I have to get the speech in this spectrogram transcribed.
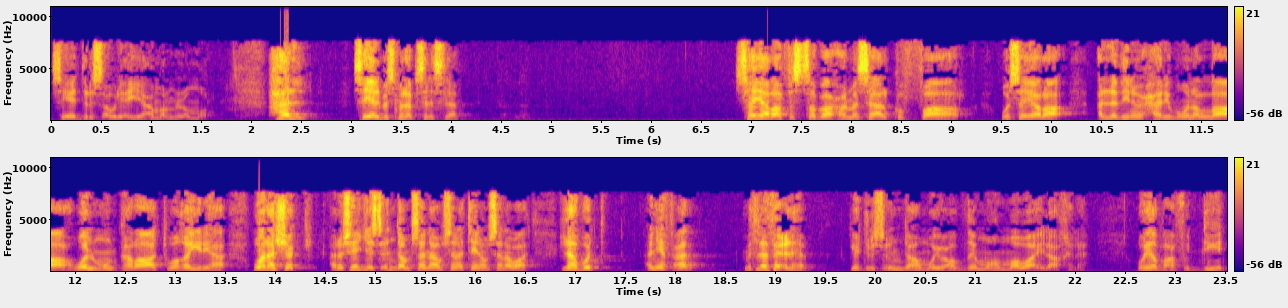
سيدرس أو لأي أمر من الأمور؟ هل سيلبس ملابس الإسلام؟ سيرى في الصباح والمساء الكفار وسيرى الذين يحاربون الله والمنكرات وغيرها. ولا شك أنه سيجلس عندهم سنة أو سنتين أو سنوات. لابد أن يفعل مثل فعلهم. يجلس عندهم ويعظمهم وإلى آخره. ويضعف الدين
